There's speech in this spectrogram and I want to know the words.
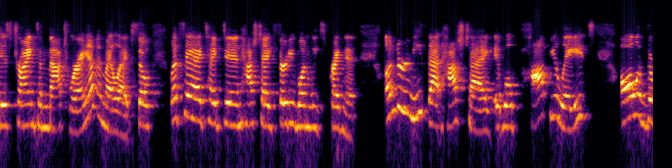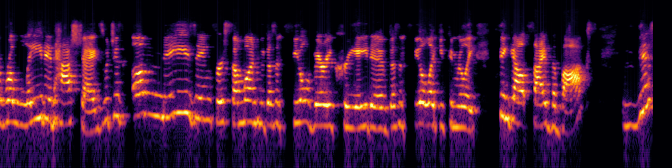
is trying to match where I am in my life. So let's say I typed in hashtag 31 weeks pregnant. Underneath that hashtag, it will populate all of the related hashtags, which is amazing for someone who doesn't feel very creative, doesn't feel like you can really think outside the box this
